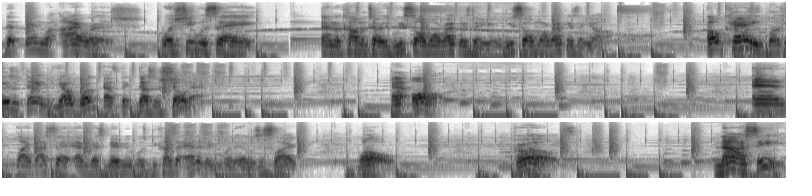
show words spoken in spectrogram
the thing with Irish, when she would say in the commentaries, we saw more records than you. We saw more records than y'all. Okay, but here's the thing, y'all work ethic doesn't show that. At all. And like I said, I guess maybe it was because of editing, but it was just like, whoa girls. Now I see.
